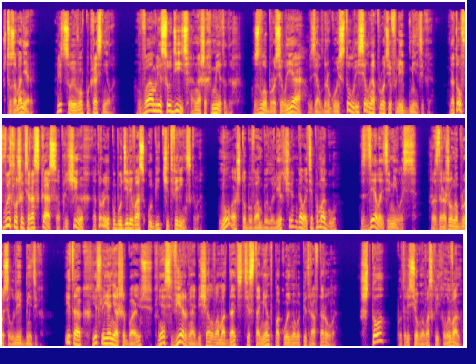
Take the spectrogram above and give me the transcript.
«Что за манеры?» Лицо его покраснело. «Вам ли судить о наших методах?» Зло бросил я, взял другой стул и сел напротив лейб-медика. Готов выслушать рассказ о причинах, которые побудили вас убить Четверинского. Ну, а чтобы вам было легче, давайте помогу. Сделайте милость, раздраженно бросил лейб-медик. Итак, если я не ошибаюсь, князь верно обещал вам отдать тестамент покойного Петра II. «Что?» – потрясенно воскликнул Иван.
